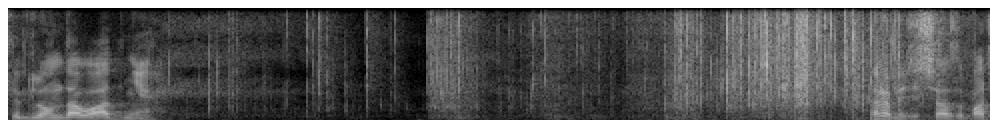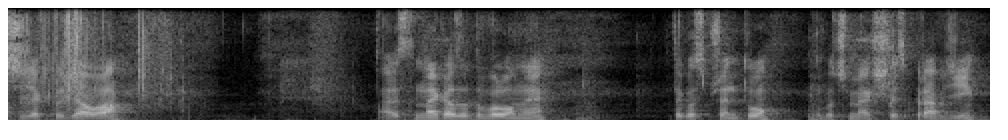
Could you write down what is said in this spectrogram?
wygląda ładnie. Teraz będzie trzeba zobaczyć, jak to działa. A jestem mega zadowolony tego sprzętu. Zobaczymy, jak się sprawdzi.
